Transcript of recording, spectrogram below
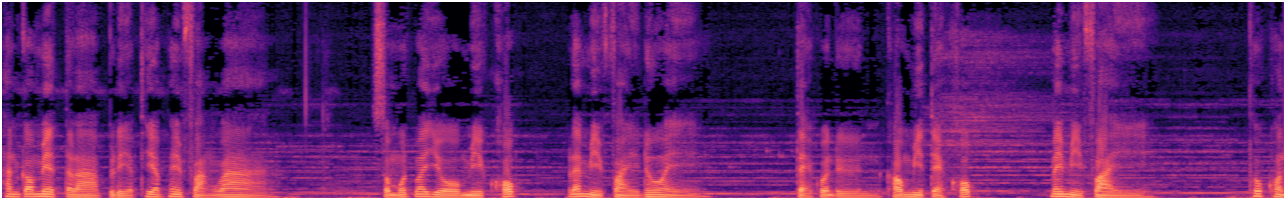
ท่านก็เมตตาเปรียบเทียบให้ฟังว่า สมมติว่าโยมมีคบและมีไฟด้วย แต่คนอื่นเขามีแต่คบ ไม่มีไฟ ทุกคน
